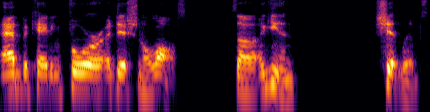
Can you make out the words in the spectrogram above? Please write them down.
advocating for additional laws. So, again, shit libs.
